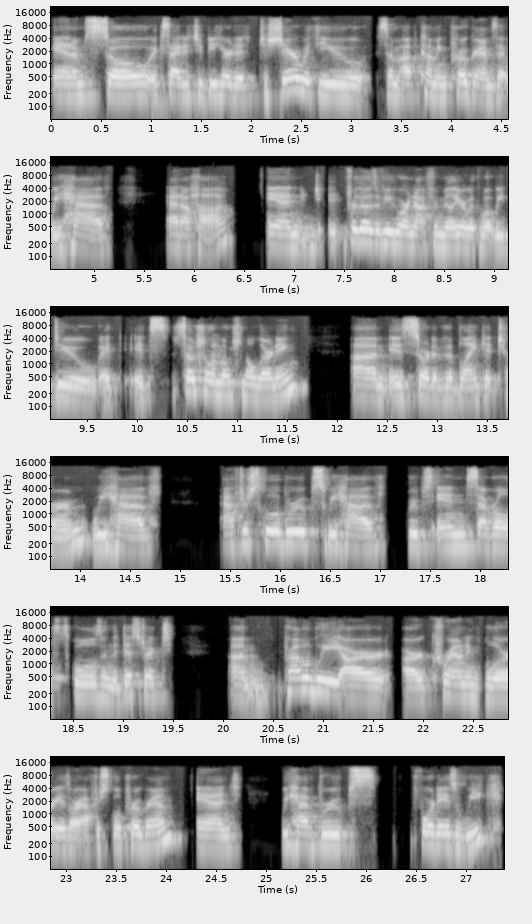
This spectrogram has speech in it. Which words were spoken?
And I'm so excited to be here to, to share with you some upcoming programs that we have at AHA. And for those of you who are not familiar with what we do, it, it's social emotional learning um, is sort of the blanket term. We have after school groups, we have groups in several schools in the district. Um, probably our our crowning glory is our after school program, and we have groups four days a week,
